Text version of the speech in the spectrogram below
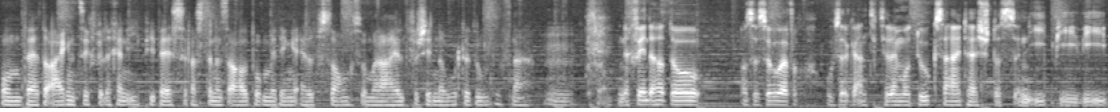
Und äh, da eignet sich vielleicht ein EP besser als dann ein Album mit elf Songs, wo man an elf verschiedenen Orten aufnehmen. Mhm. So. Und ich finde halt auch, also so einfach aus Ergänzung zu dem, was du gesagt hast, dass ein EP wie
